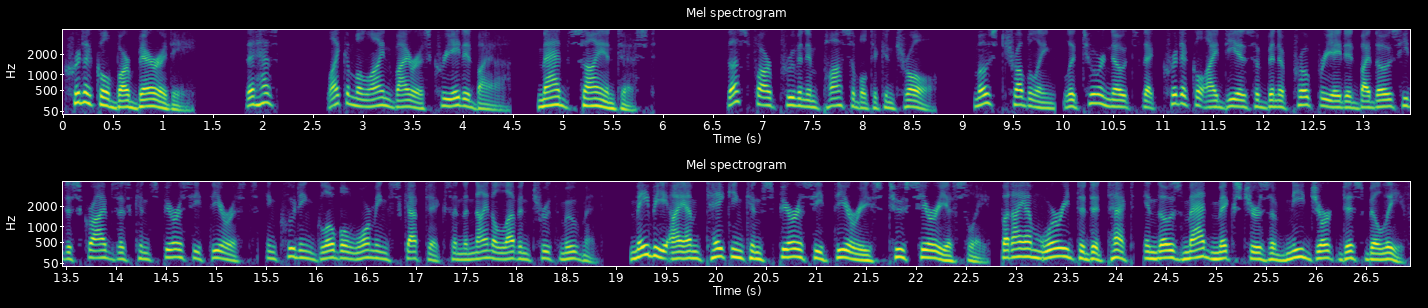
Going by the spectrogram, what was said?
critical barbarity that has like a malign virus created by a mad scientist thus far proven impossible to control. Most troubling, Latour notes that critical ideas have been appropriated by those he describes as conspiracy theorists, including global warming skeptics and the 9-11 Truth Movement. Maybe I am taking conspiracy theories too seriously, but I am worried to detect, in those mad mixtures of knee-jerk disbelief,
